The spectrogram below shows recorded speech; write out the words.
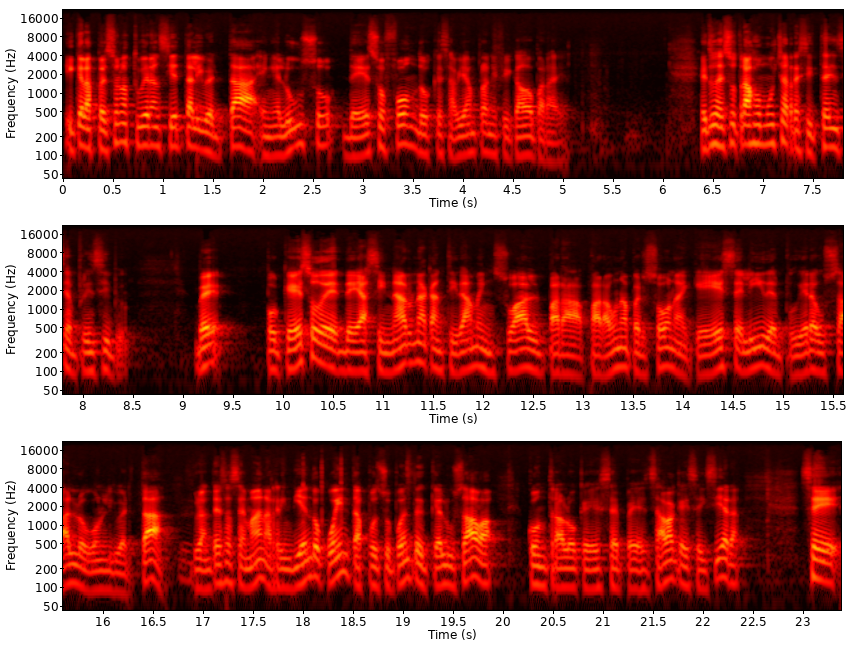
y que las personas tuvieran cierta libertad en el uso de esos fondos que se habían planificado para ellos. Entonces eso trajo mucha resistencia al principio. ¿Ve? Porque eso de, asignar una cantidad mensual para, para, una persona y que ese líder pudiera usarlo con libertad durante esa semana, rindiendo cuentas, por supuesto, que él usaba contra lo que se pensaba que se hiciera, se,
